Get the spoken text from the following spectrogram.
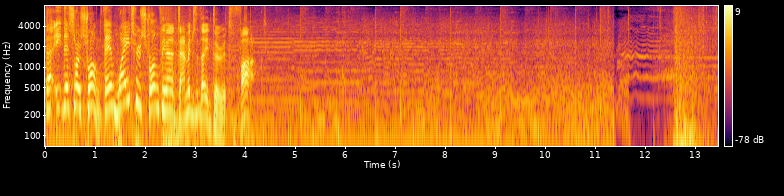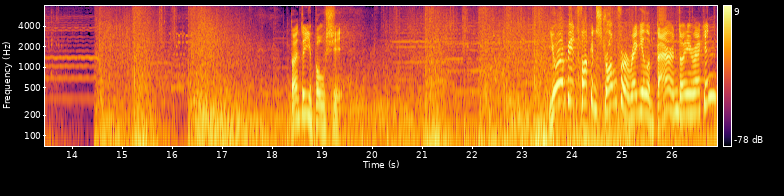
They're so strong. They're way too strong for the amount of damage that they do. It's fucked. Don't do your bullshit. You're a bit fucking strong for a regular Baron, don't you reckon?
